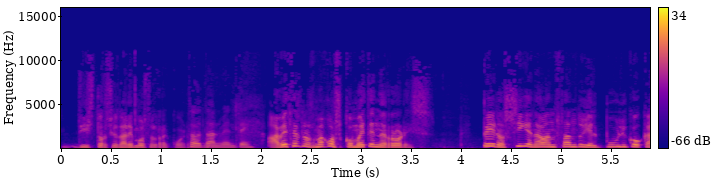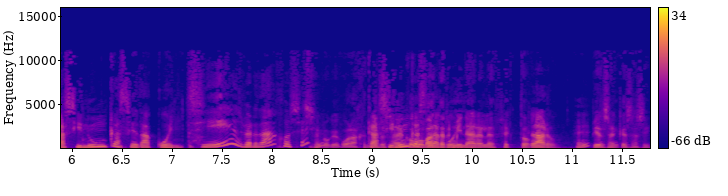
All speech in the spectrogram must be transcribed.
distorsionaremos el recuerdo. ¿no? Totalmente. A veces los magos cometen errores, pero siguen avanzando y el público casi nunca se da cuenta. Sí, es verdad, José. Sí, porque cuando la gente Casi no sabe nunca cómo va a terminar cuenta. el efecto, Claro. ¿eh? piensan que es así.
